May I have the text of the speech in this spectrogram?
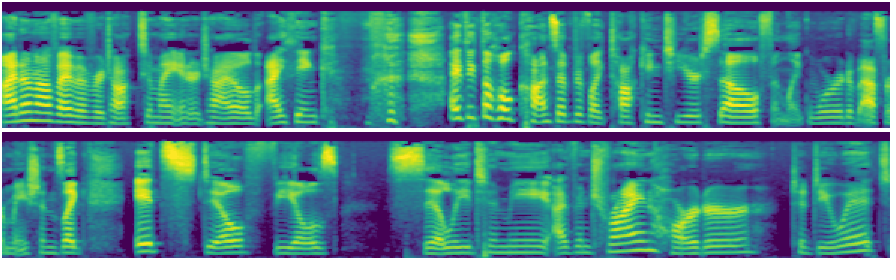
I don't know if I've ever talked to my inner child. I think I think the whole concept of like talking to yourself and like word of affirmations like it still feels silly to me. I've been trying harder to do it.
